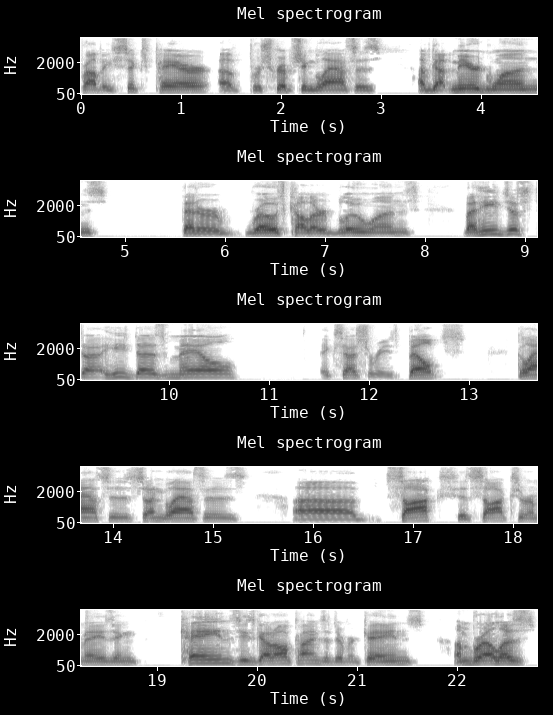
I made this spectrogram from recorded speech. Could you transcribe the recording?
probably six pair of prescription glasses. I've got mirrored ones that are rose colored, blue ones. But he just uh, he does male accessories, belts, glasses, sunglasses, uh, socks. His socks are amazing canes. He's got all kinds of different canes, umbrellas,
